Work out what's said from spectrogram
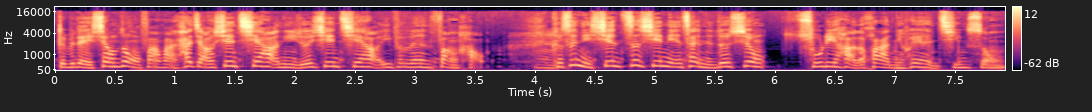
对不对？像这种方法，他只要先切好，你就先切好一份份放好嘛。嗯、可是你先这些年菜你都是用处理好的话，你会很轻松。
